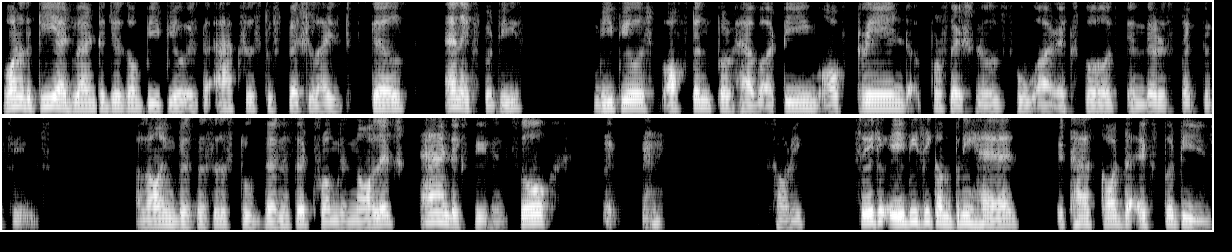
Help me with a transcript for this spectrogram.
One of the key advantages of BPO is the access to specialized skills and expertise. BPOs often have a team of trained professionals who are experts in their respective fields allowing businesses to benefit from the knowledge and experience. So, sorry. So ये ABC company has, it has got the expertise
